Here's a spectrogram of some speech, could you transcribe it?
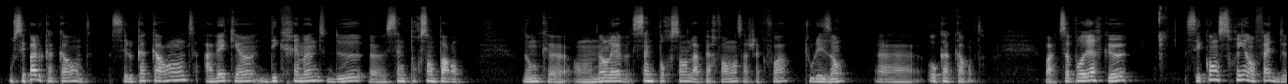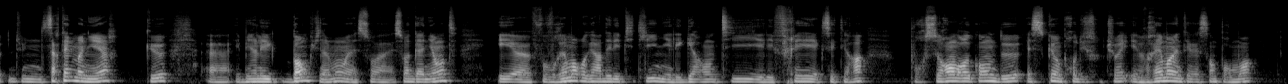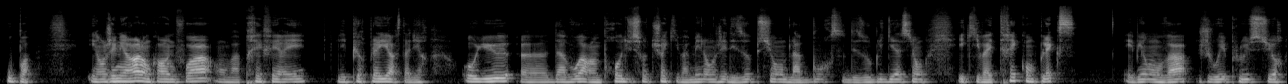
ou c'est pas le CAC 40, c'est le CAC 40 avec un decrement de 5% euh, par an. Donc euh, on enlève 5% de la performance à chaque fois, tous les ans, euh, au CAC 40. Voilà, ça pour dire que c'est construit en fait d'une certaine manière que eh bien, les banques finalement elles soient, soient gagnantes et il faut vraiment regarder les petites lignes et les garanties et les frais, etc. pour se rendre compte de est-ce qu'un produit structuré est vraiment intéressant pour moi ou pas. Et en général, encore une fois, on va préférer les pure players, c'est-à-dire au lieu euh, d'avoir un produit structuré qui va mélanger des options, de la bourse, des obligations et qui va être très complexe, eh bien on va jouer plus sur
